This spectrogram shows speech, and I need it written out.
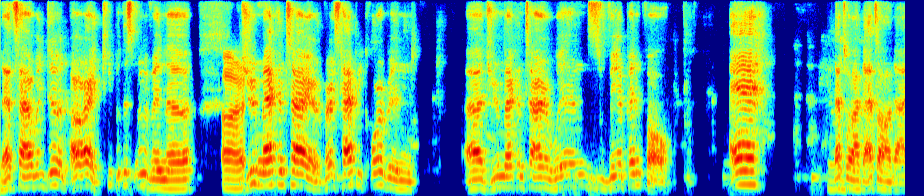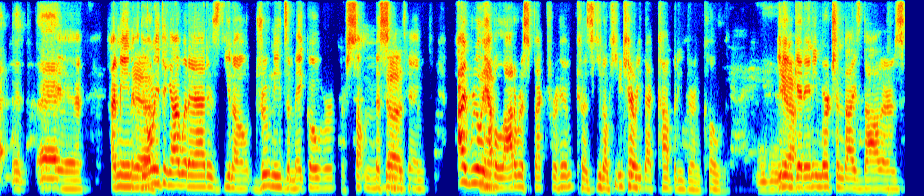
That's how we do it. All right, keeping this moving. Uh, All right. Drew McIntyre versus Happy Corbin. Uh, Drew McIntyre wins via pinfall. Eh, that's what I got. That's all I got. It, eh, Yeah. I mean, the only thing I would add is, you know, Drew needs a makeover. There's something missing with him. I really Yeah. have a lot of respect for him because, you know, he Me too. carried that company during COVID. mhm. He Yeah. didn't get any merchandise dollars,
